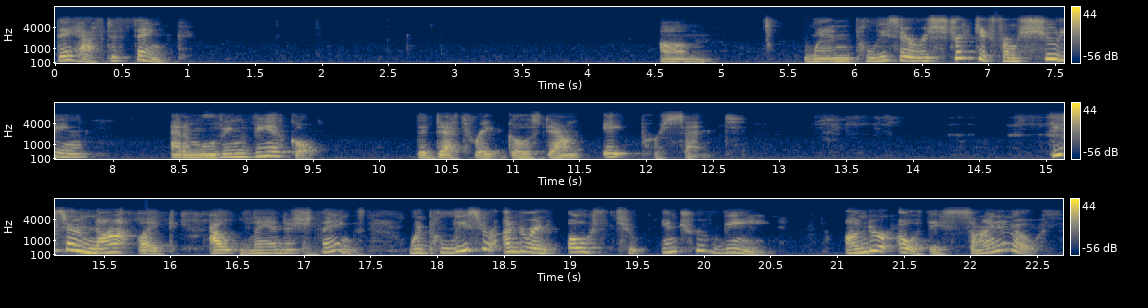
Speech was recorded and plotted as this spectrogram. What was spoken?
they have to think. Um, when police are restricted from shooting at a moving vehicle, the death rate goes down 8%. These are not like outlandish things. When police are under an oath to intervene, under oath, they sign an oath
